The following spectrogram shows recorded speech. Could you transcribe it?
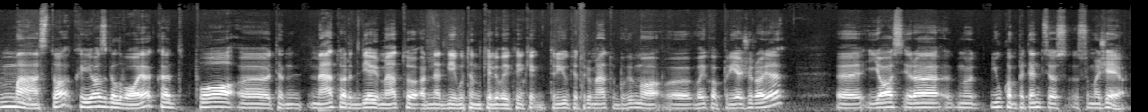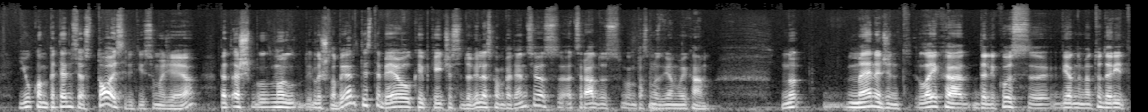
masto, kai jos galvoja, kad po uh, ten metų ar dviejų metų, ar netgi jeigu ten keli vaikai, trijų, keturių metų buvimo uh, vaiko priežiūroje, uh, jos yra, nu, jų kompetencijos sumažėjo. Jų kompetencijos toj srity sumažėjo, uh, Bet aš nu, iš labai arti stebėjau, kaip keičiasi Dovilės kompetencijos atsiradus pas mus dviem vaikam. Nu, managint laiką, dalykus vienu metu daryti,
